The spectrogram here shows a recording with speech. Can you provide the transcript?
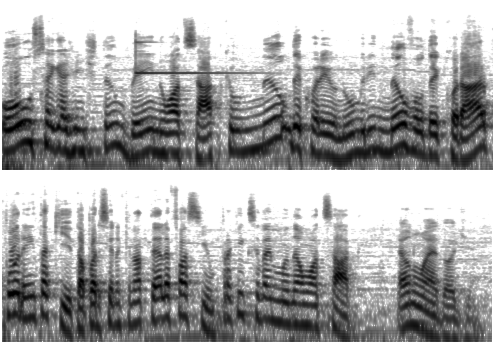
ou segue a gente também no WhatsApp, que eu não decorei o número e não vou decorar, porém tá aqui, tá aparecendo aqui na tela, é facinho. Para que, que você vai me mandar um WhatsApp? É ou não é, Dodge?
